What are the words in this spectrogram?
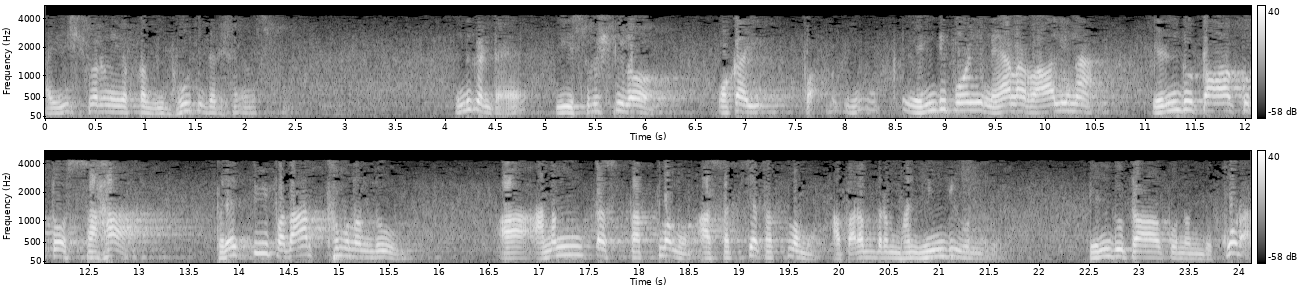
ఆ ఈశ్వరుని యొక్క విభూతి దర్శనం ఎందుకంటే ఈ సృష్టిలో ఒక ఎండిపోయి నేల రాలిన ఎండుటాకుతో సహా ప్రతి పదార్థమునందు ఆ అనంత తత్వము ఆ సత్యతత్వము ఆ పరబ్రహ్మ నిండి ఉన్నది. ఎండుటాకునందు కూడా.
